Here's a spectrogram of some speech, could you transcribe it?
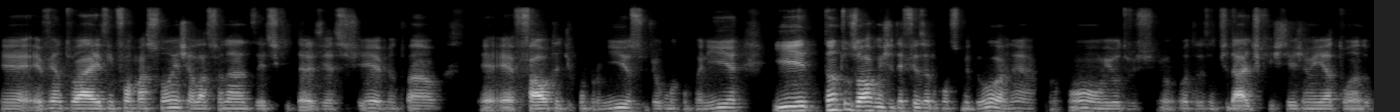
é, eventuais informações relacionadas a esses critérios ESG, eventual falta de compromisso de alguma companhia e tanto os órgãos de defesa do consumidor, né, Procon e outros, outras entidades que estejam aí atuando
